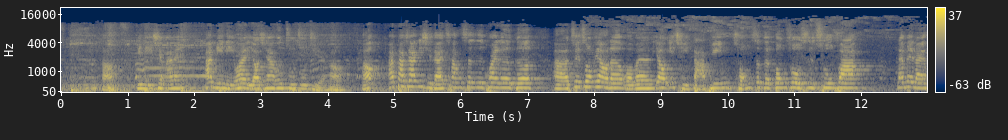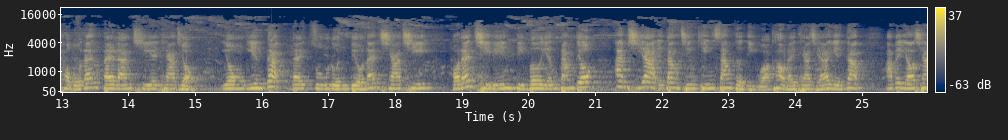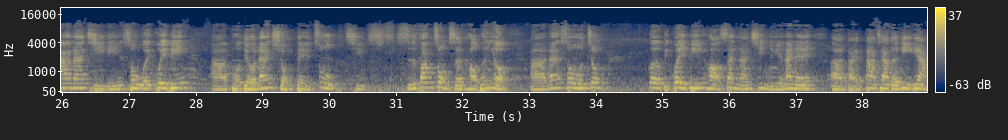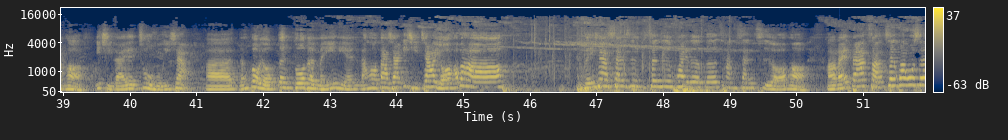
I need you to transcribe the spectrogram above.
好，迷你先安尼，啊，迷你我邀请阮朱朱姐，哈。好啊，大家一起来唱生日快乐歌啊！最重要呢，我们要一起打拼，从这个工作室出发，咱要来服务咱台南市的听众，用音乐来滋润着咱城市，和咱市民伫无闲当中，暗时啊会当真轻松的伫外口来听一下音乐，啊，要邀请咱市民所有的贵宾啊，抱着咱上帝祝十十方众神好朋友啊，咱所有众。各贵宾哈，善男信女来呢，呃，带大家的力量哈，一起来祝福一下啊，能够有更多的每一年，然后大家一起加油，好不好？等一下，三次生日快乐歌唱三次哦，哈，好，来，大家掌声欢呼声，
